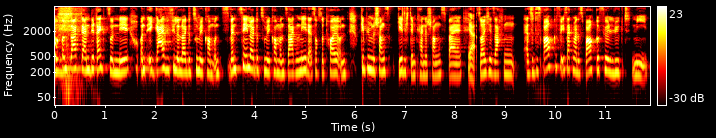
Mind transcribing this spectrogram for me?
und sag dann direkt so nee. Und egal wie viele Leute zu mir kommen und wenn zehn Leute zu mir kommen und sagen nee, der ist doch so toll und gib ihm eine Chance, gebe ich dem keine Chance, weil ja. solche Sachen, also das Bauchgefühl, ich sag mal, das Bauchgefühl lügt nie.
